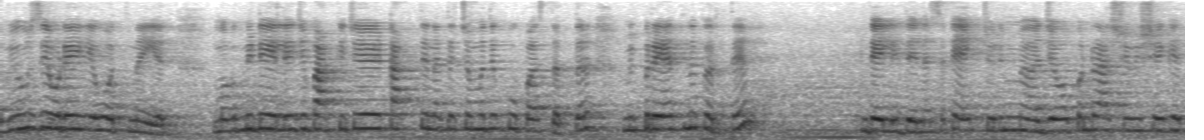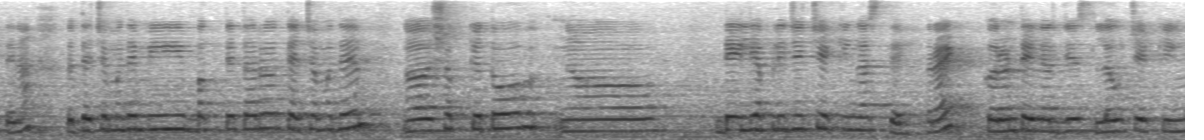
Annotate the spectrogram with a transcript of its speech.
व्ह्यूज एवढे हे होत नाही आहेत मग मी डेली जे बाकीचे टाकते ना त्याच्यामध्ये खूप असतात. तर मी प्रयत्न करते डेली देण्यासाठी. ॲक्च्युली जेव्हा पण राशीविषयी घेते ना तर त्याच्यामध्ये मी बघते तर त्याच्यामध्ये शक्यतो डेली आपली जे चेकिंग असते right current energies love checking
